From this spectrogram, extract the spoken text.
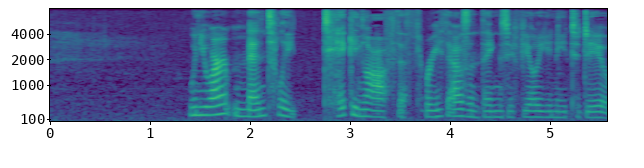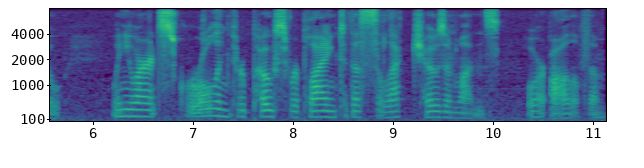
When you aren't mentally ticking off the 3,000 things you feel you need to do, when you aren't scrolling through posts replying to the select chosen ones, or all of them.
